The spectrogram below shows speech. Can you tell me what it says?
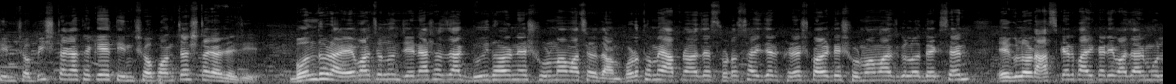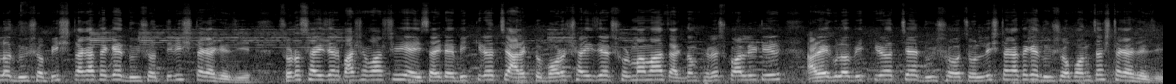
তিনশো বিশ টাকা থেকে তিনশো পঞ্চাশ টাকা কেজি। বন্ধুরা, এবার চলুন জেনে আসা যাক দুই ধরনের সুরমা মাছের দাম। প্রথমে আপনারা যে ছোটো সাইজের ফ্রেশ কোয়ালিটির সুরমা মাছগুলো দেখছেন, এগুলোর আজকের পাইকারি বাজার মূল্য দুইশো বিশ টাকা থেকে দুইশো টাকা কেজি। ছোট সাইজের পাশাপাশি এই সাইডে বিক্রি হচ্ছে আরেকটু বড় সাইজের সুরমা মাছ, একদম ফ্রেশ কোয়ালিটির আর এগুলো বিক্রি হচ্ছে দুইশো চল্লিশ টাকা থেকে দুইশো পঞ্চাশ টাকা কেজি।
